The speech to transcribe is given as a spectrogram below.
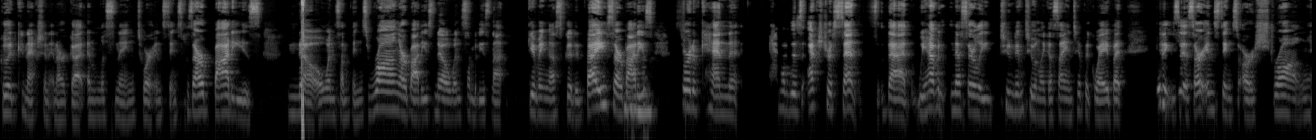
good connection in our gut and listening to our instincts because our bodies know when something's wrong our bodies know when somebody's not giving us good advice our bodies mm-hmm. sort of can have this extra sense that we haven't necessarily tuned into in like a scientific way but it exists our instincts are strong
